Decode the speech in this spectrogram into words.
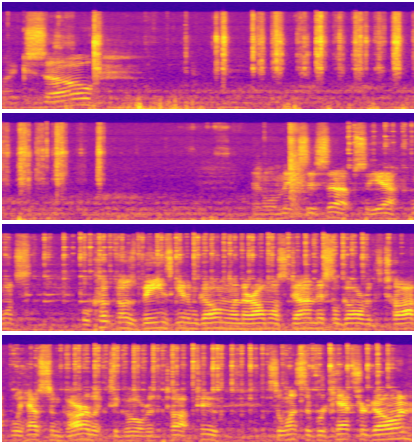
Like so. This up. So yeah, once we'll cook those beans, get them going when they're almost done. This will go over the top. We have some garlic to go over the top too. So once the briquettes are going,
